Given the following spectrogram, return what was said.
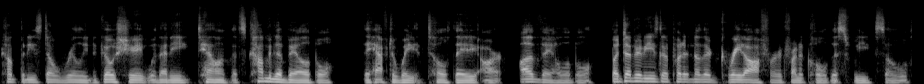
companies don't really negotiate with any talent that's coming available. They have to wait until they are available. But WWE is going to put another great offer in front of Cole this week. So we'll,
